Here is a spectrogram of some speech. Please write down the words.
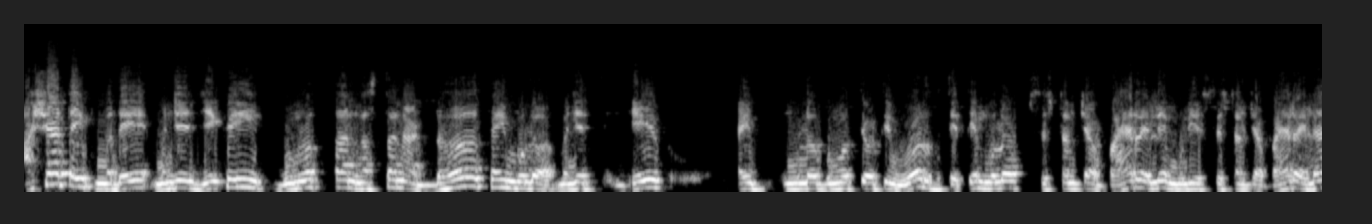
अशा टाईपमध्ये म्हणजे जे काही गुणवत्ता नसताना ढ काही मुलं म्हणजे जे काही मुलं गुणवत्तेवरती वर होते ते मुलं सिस्टमच्या बाहेर राहिले मुली सिस्टमच्या बाहेर राहिल्या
